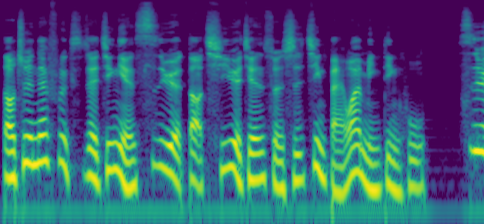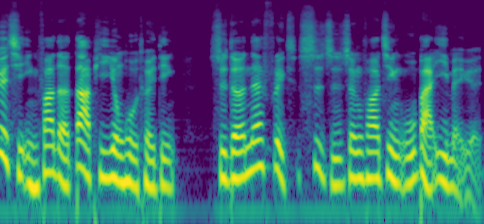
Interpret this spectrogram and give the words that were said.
导致 Netflix 在今年四月到七月间损失近百万名订户。四月起引发的大批用户退订，使得 Netflix 市值蒸发近五百亿美元。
